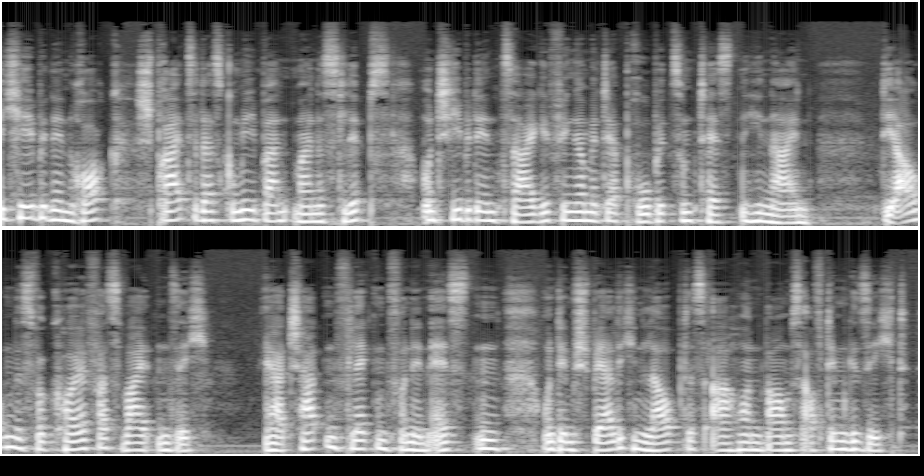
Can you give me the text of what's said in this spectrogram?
Ich hebe den Rock, spreize das Gummiband meines Slips und schiebe den Zeigefinger mit der Probe zum Testen hinein. Die Augen des Verkäufers weiten sich. Er hat Schattenflecken von den Ästen und dem spärlichen Laub des Ahornbaums auf dem Gesicht.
